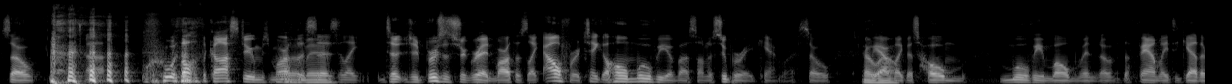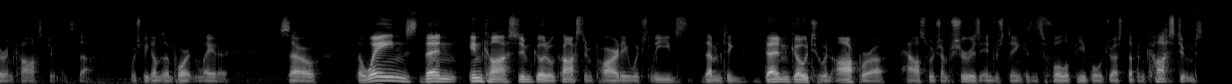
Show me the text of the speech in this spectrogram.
So, uh, with all the costumes, Martha man. says, like, to, to Bruce's chagrin, Martha's like, Alfred, take a home movie of us on a Super 8 camera. So Oh, we have like this home movie moment of the family together in costume and stuff, which becomes important later. So the Waynes then in costume go to a costume party, which leads them to then go to an opera house, which I'm sure is interesting because it's full of people dressed up in costumes.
